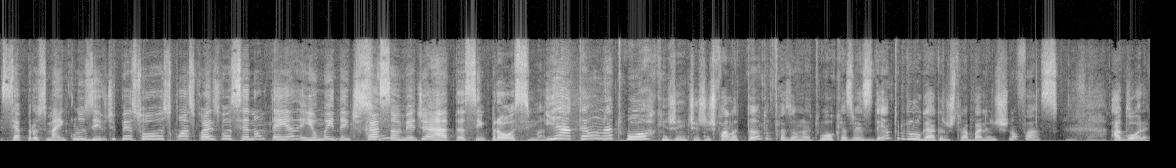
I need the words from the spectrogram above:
se aproximar, inclusive, de pessoas com as quais você não tem aí uma identificação Sim. imediata, assim, próxima. E é até um networking, gente. A gente fala tanto em fazer um network, às vezes dentro do lugar que a gente trabalha, a gente não faz. Agora,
